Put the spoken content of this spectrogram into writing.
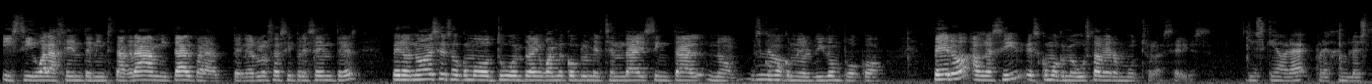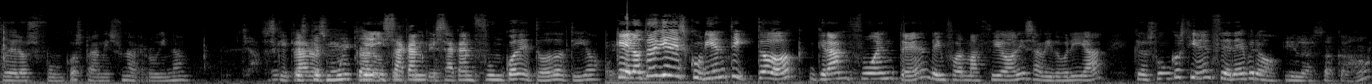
y sigo a la gente en Instagram y tal para tenerlos así presentes, pero no es eso como tú, en plan, igual me compro merchandising tal, no, es como No. que me olvido un poco. Pero aún así es como que me gusta ver mucho las series. Yo es que ahora, por ejemplo, esto de los funcos para mí es una ruina. Ya. Es que claro, es, que es muy caro. y, sacan, sacan Funko de todo, tío. Que el otro día descubrí en TikTok, gran fuente de información y sabiduría, que los Funkos tienen cerebro. ¿Y has sacado?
